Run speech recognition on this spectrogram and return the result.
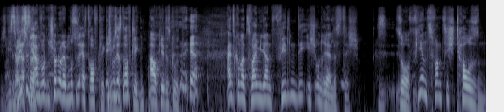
Wie soll Siehst du die? Antworten schon oder musst du erst draufklicken? Ich muss erst draufklicken. Ah, okay, das ist gut. Ja. 1,2 Milliarden finde ich unrealistisch. So, 24.000.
